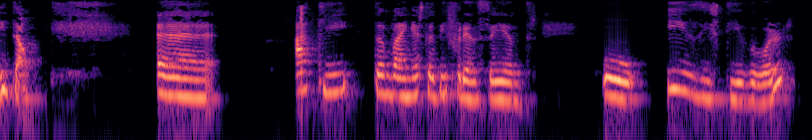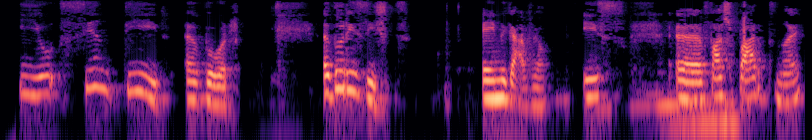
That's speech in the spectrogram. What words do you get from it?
então, uh, há aqui também esta diferença entre o existidor e o sentir a dor. A dor existe, é inegável. Isso uh, faz parte, não é?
